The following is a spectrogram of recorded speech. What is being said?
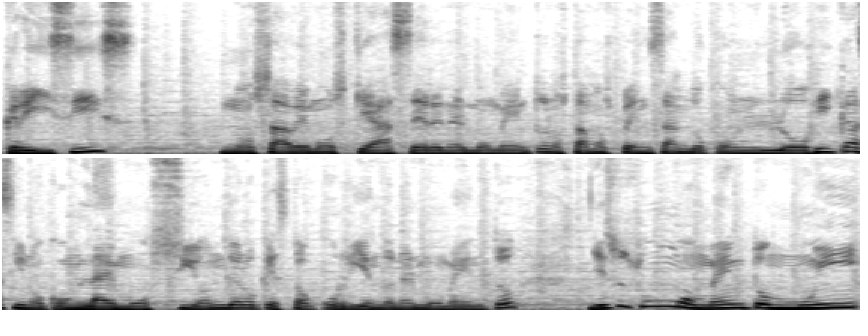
crisis. No sabemos qué hacer en el momento, no estamos pensando con lógica, sino con la emoción de lo que está ocurriendo en el momento. Y eso es un momento muy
